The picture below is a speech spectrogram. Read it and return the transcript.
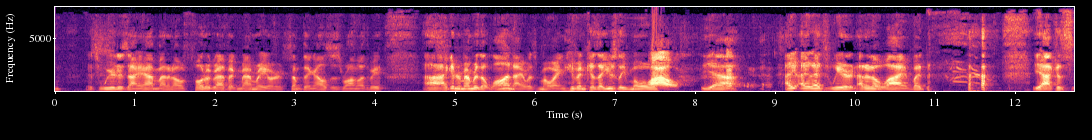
as weird as I am, I don't know, if photographic memory or something else is wrong with me. Uh, I can remember the lawn I was mowing, even because I usually mow. Wow. Yeah, I, I that's weird. I don't know why, but yeah, because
